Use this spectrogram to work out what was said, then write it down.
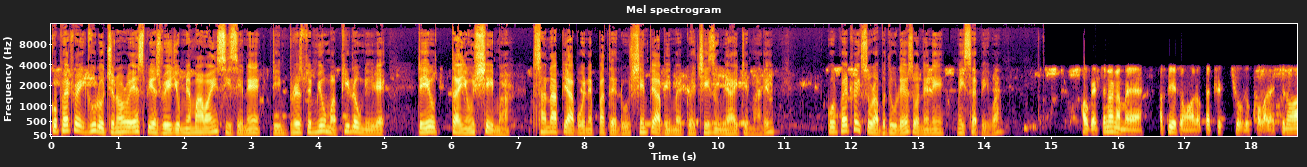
ကိုဖက်ထရစ်အခုလိုကျွန်တော်တို့ SPS Radio မြန်မာပိုင်းစီစဉ်နဲ့ဒီ Brisbane မြို့မှာပြုလုပ်နေတဲ့တရုတ်တန်ယုံရှိမှာဆန္ဒပြပွဲနဲ့ပတ်သက်လို့ရှင်းပြပေးမဲ့အတွက်ကျေးဇူးအများကြီးတင်ပါတယ်။ကိုဖက်ထရစ်ဆိုတာဘာတူလဲဆိုတော့နည်းနည်းမိတ်ဆက်ပေးပါ။ဟုတ်ကဲ့ကျွန်တော်နာမည်အပြည့်စုံကတော့ Patrick Cho လို့ခေါ်ပါတယ်ကျွန်တော်က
